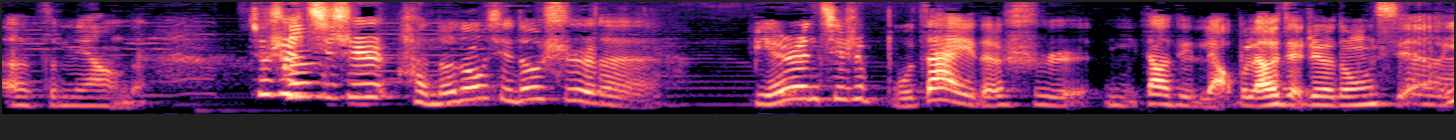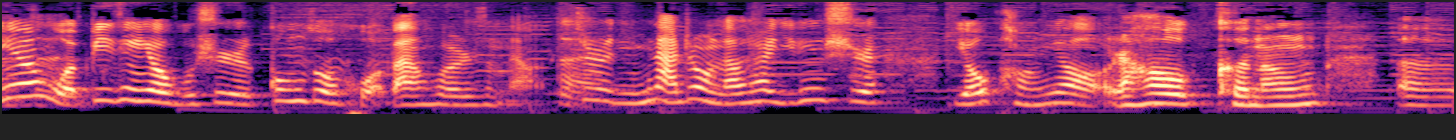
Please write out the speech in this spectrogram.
呃，怎么样的？就是其实很多东西都是，别人其实不在意的是你到底了不了解这个东西，因为我毕竟又不是工作伙伴或者是怎么样，就是你们俩这种聊天一定是由朋友，然后可能呃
